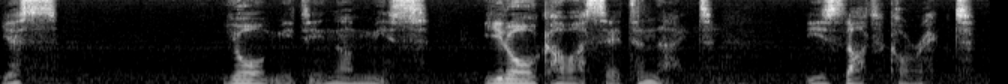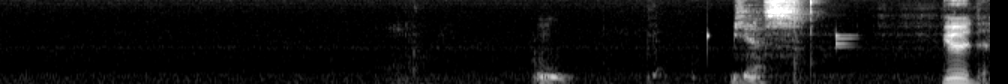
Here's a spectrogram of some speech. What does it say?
Yes? You're meeting a Miss Iro Kawase tonight. Is that correct? Yes. Good.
